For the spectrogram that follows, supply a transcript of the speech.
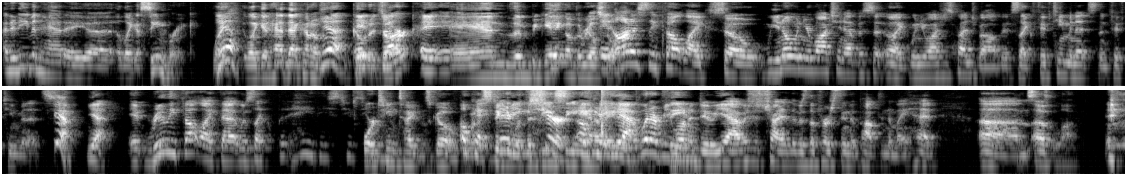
And it even had a uh, like a scene break. Like, Yeah. Like it had that kind of Yeah, go to felt- dark it- it- and the beginning of the real story. It honestly felt like so. You know when you're watching episode like when you're watching SpongeBob, it's like 15 minutes, then 15 minutes. Yeah. yeah. It really felt like that. It was like, but hey, these two. or Teen Titans Go. Okay, wanna stick it with the sure. DC okay, animated yeah, whatever you theme. want to do. Yeah, I was just trying. That was the first thing that popped into my head. Um, That says of- a lot.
